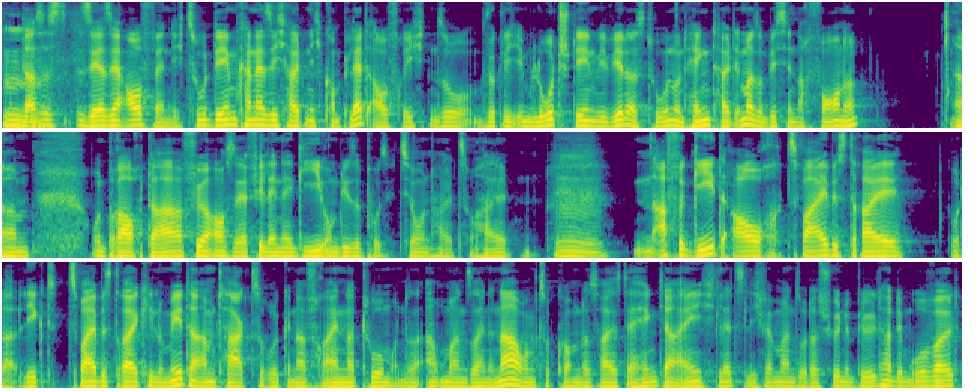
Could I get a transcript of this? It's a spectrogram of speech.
Mhm. Das ist sehr, sehr aufwendig. Zudem kann er sich halt nicht komplett aufrichten, so wirklich im Lot stehen, wie wir das tun und hängt halt immer so ein bisschen nach vorne. Ähm, und braucht dafür auch sehr viel Energie, um diese Position halt zu halten. Mhm. Ein Affe geht auch zwei bis drei oder legt zwei bis drei Kilometer am Tag zurück in der freien Natur, um, um, an seine Nahrung zu kommen. Das heißt, er hängt ja eigentlich letztlich, wenn man so das schöne Bild hat im Urwald,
